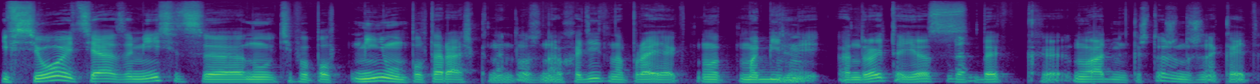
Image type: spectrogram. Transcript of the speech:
И все, у тебя за месяц, э, ну, типа, пол- минимум полторашка, наверное, должна выходить на проект. Ну, вот мобильный. Android, iOS, Да. бэк, э, ну, админка же тоже нужна какая-то.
